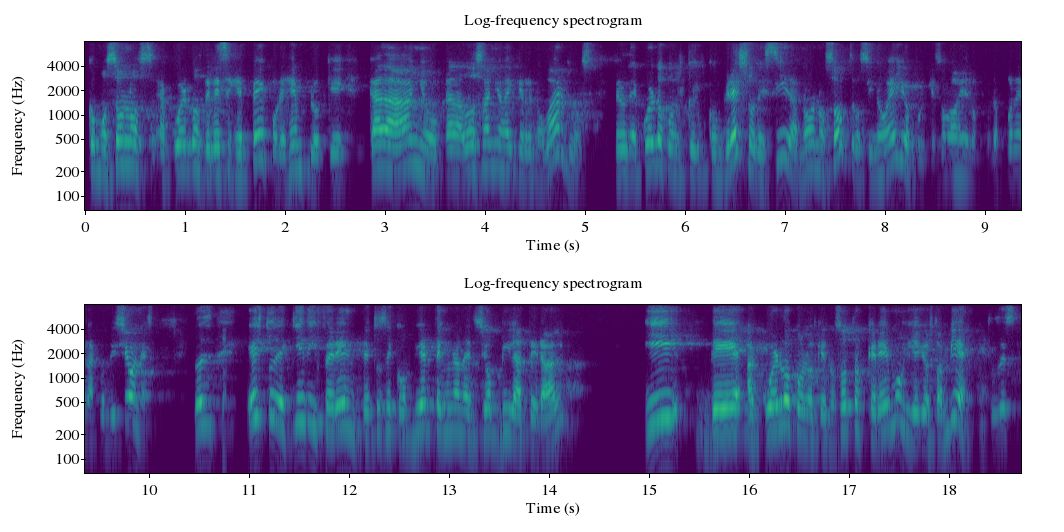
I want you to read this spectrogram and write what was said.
como son los acuerdos del SGP, por ejemplo, que cada año o cada dos años hay que renovarlos, pero de acuerdo con que el Congreso decida, no nosotros, sino ellos, porque son los que los ponen las condiciones. Entonces, esto de aquí es diferente, esto se convierte en una nación bilateral y de acuerdo con lo que nosotros queremos y ellos también. Entonces,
